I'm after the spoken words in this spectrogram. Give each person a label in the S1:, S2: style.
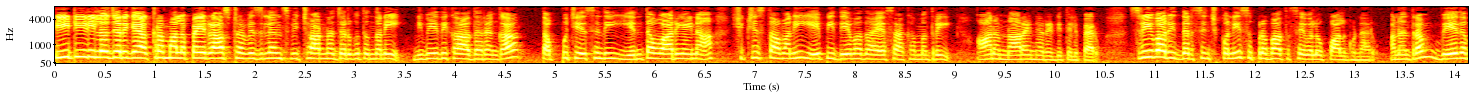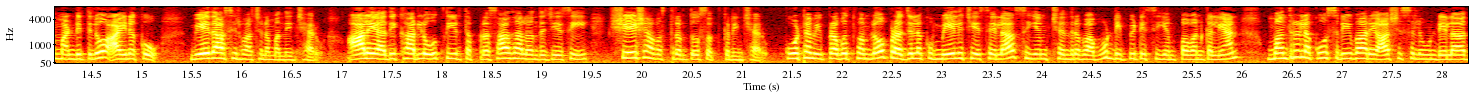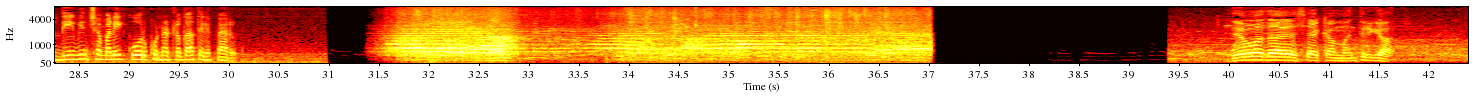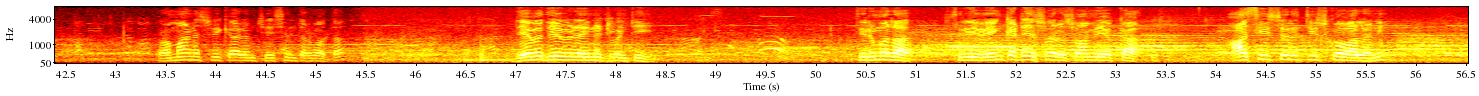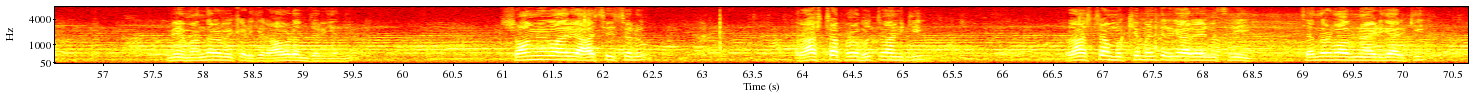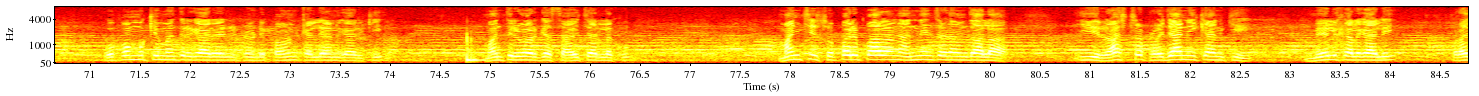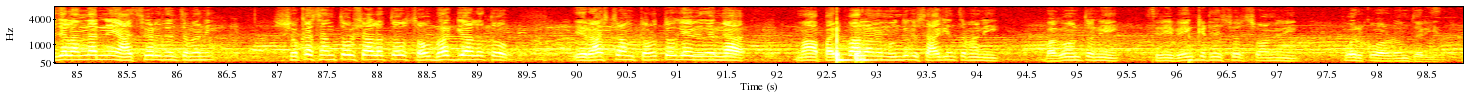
S1: టీటీడీలో జరిగే అక్రమాలపై రాష్ట్ర విజిలెన్స్ విచారణ జరుగుతుందని నివేదిక ఆధారంగా తప్పు చేసింది ఎంత వారి అయినా శిక్షిస్తామని ఏపీ దేవాదాయ శాఖ మంత్రి ఆనం నారాయణరెడ్డి తెలిపారు. శ్రీవారి దర్శించుకుని సుప్రభాత సేవలో పాల్గొన్నారు. అనంతరం వేద మండితులు ఆయనకు వేదాశీర్వచనం అందించారు. ఆలయ అధికారులు తీర్థ ప్రసాదాలు అందజేసి శేషావస్త్రంతో సత్కరించారు. కూటమి ప్రభుత్వంలో ప్రజలకు మేలు చేసేలా CM Chandrababu deputy CM Pawan Kalyan మంత్రులకు శ్రీవారి ఆశీస్సులు ఉండేలా దీవించమని కోరుకున్నట్లుగా తెలిపారు.
S2: దేవాదాయ శాఖ మంత్రిగా ప్రమాణ స్వీకారం చేసిన తర్వాత దేవదేవుడైనటువంటి తిరుమల శ్రీ వెంకటేశ్వర స్వామి యొక్క ఆశీస్సులు తీసుకోవాలని మేమందరం ఇక్కడికి రావడం జరిగింది. స్వామివారి ఆశీస్సులు రాష్ట్ర ప్రభుత్వానికి రాష్ట్ర ముఖ్యమంత్రి గారైన శ్రీ చంద్రబాబు నాయుడు గారికి ఉప ముఖ్యమంత్రి గారైనటువంటి పవన్ కళ్యాణ్ గారికి మంత్రివర్గ సహచరులకు మంచి సుపరిపాలన అందించడం ద్వారా ఈ రాష్ట్ర ప్రజానీకానికి మేలు కలగాలి. ప్రజలందరినీ ఆశీర్వదించమని సుఖ సంతోషాలతో సౌభాగ్యాలతో ఈ రాష్ట్రం తొలతూగే విధంగా మా పరిపాలన ముందుకు సాగించమని భగవంతుని శ్రీ వెంకటేశ్వర స్వామిని కోరుకోవడం జరిగింది.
